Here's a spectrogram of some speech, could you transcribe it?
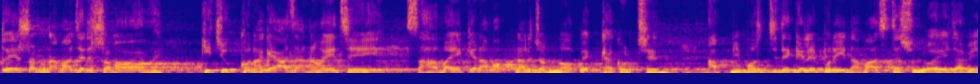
তো এসার নামাজের সময়। কিছুক্ষণ আগে আজান হয়েছে। সাহাবাই কেরাম আপনার জন্য অপেক্ষা করছেন। আপনি মসজিদে গেলে পরেই নামাজটা শুরু হয়ে যাবে।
